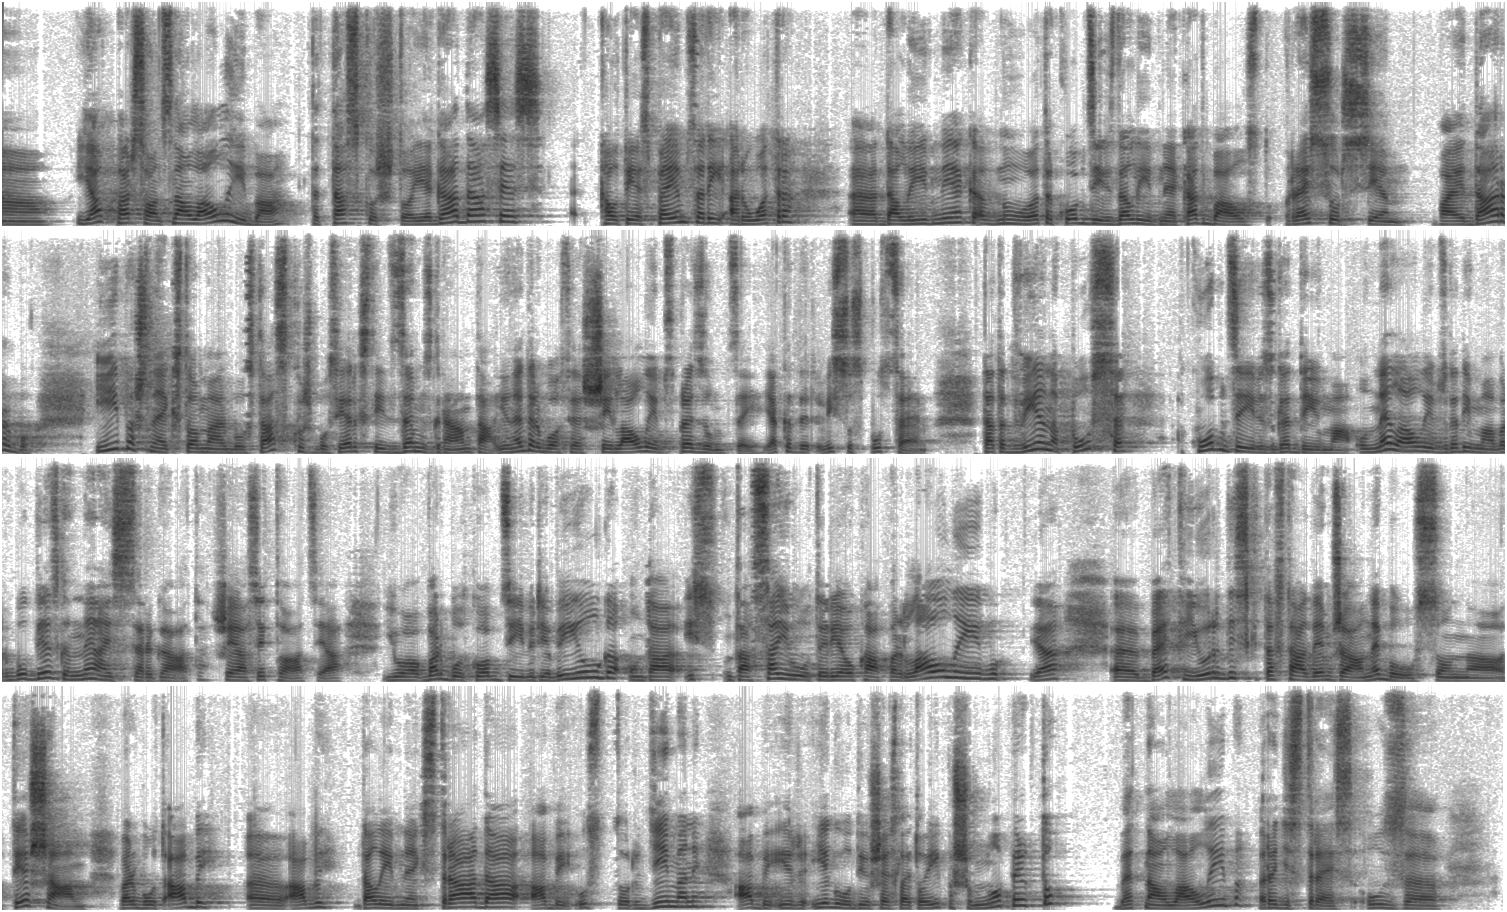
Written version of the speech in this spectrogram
ja personis nav laulībā, tad tas, kurš to iegādāsies, kaut iespējams arī ar otra dalībnieka, nu, otra kopdzīves dalībnieka atbalstu, resursiem vai darbu, īpašnieks tomēr būs tas, kurš būs ierakstīts zemes grāmatā, jo nedarbosies šī laulības prezumpcija, ja, kad ir visus pusēm. Tātad viena puse kopdzīves gadījumā un nelaulības gadījumā var būt diezgan neaizsargāta šajā situācijā. Jo varbūt kopdzīve ir jau ilga, un tā, un tā sajūta ir jau kā par laulību, ja? Eh, bet juridiski tas tā diemžēl nebūs. Un, eh, tiešām varbūt abi, eh, abi dalībnieki strādā, abi uztur ģimeni, abi ir ieguldījušies, lai to īpašumu nopirktu, bet nav laulība, reģistrēs uz uh,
